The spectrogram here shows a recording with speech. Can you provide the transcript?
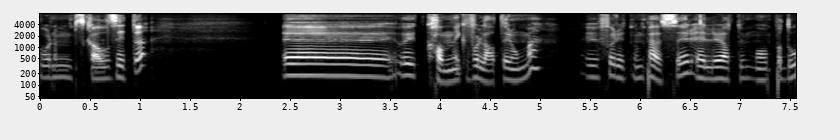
hvor de skal sitte. Eh, og vi kan ikke forlate rommet eh, foruten pauser eller at du må på do,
